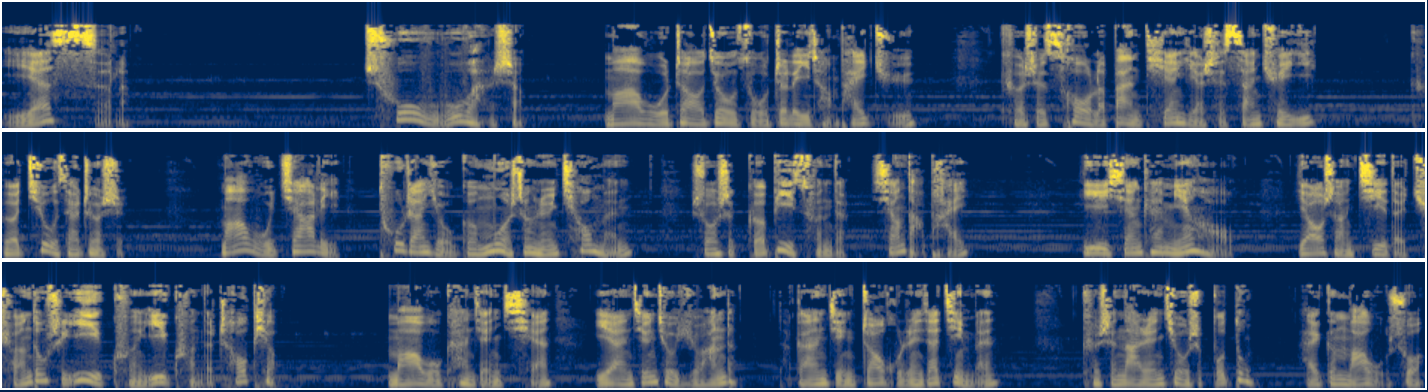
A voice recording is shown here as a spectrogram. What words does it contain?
也死了。初五晚上，马武照旧组织了一场牌局，可是凑了半天也是三缺一。可就在这时，马武家里突然有个陌生人敲门，说是隔壁村的，想打牌。一掀开棉袄。腰上系的全都是一捆一捆的钞票，马武看见钱，眼睛就圆了。他赶紧招呼人家进门，可是那人就是不动，还跟马武说，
